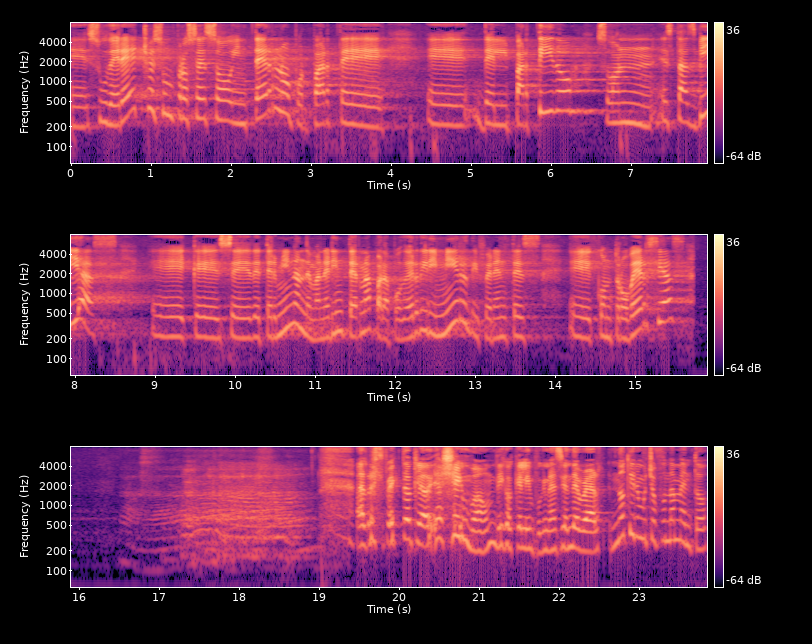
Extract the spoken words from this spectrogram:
Eh, su derecho es un proceso interno por parte eh, del partido, son estas vías eh, que se determinan de manera interna para poder dirimir diferentes eh, controversias. Al respecto, Claudia Sheinbaum dijo que la impugnación de Brad no tiene mucho fundamento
